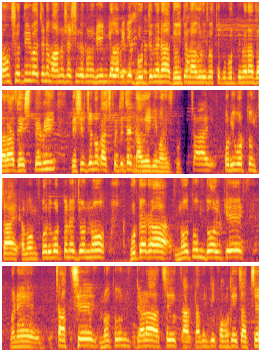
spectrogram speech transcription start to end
সংসদ নির্বাচনে মানুষ আসলে কোনো ঋণ খেলাপিকে ভোট দেবে না, দ্বৈত নাগরিকত্বকে ভোট দেবে না। যারা দেশপ্রেমী দেশের জন্য কাজ করতে চায় তাদেরকে মানুষ ভোট চায়, পরিবর্তন চায় এবং পরিবর্তনের জন্য ভোটাররা নতুন দলকে মানে চাচ্ছে, নতুন যারা আছে তাদেরকে ক্ষমতায় চাচ্ছে।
